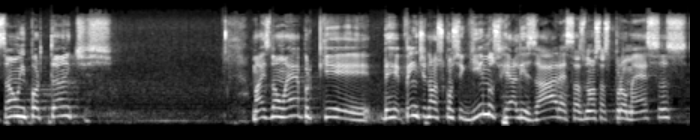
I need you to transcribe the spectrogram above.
são importantes. Mas não é porque de repente nós conseguimos realizar essas nossas promessas,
